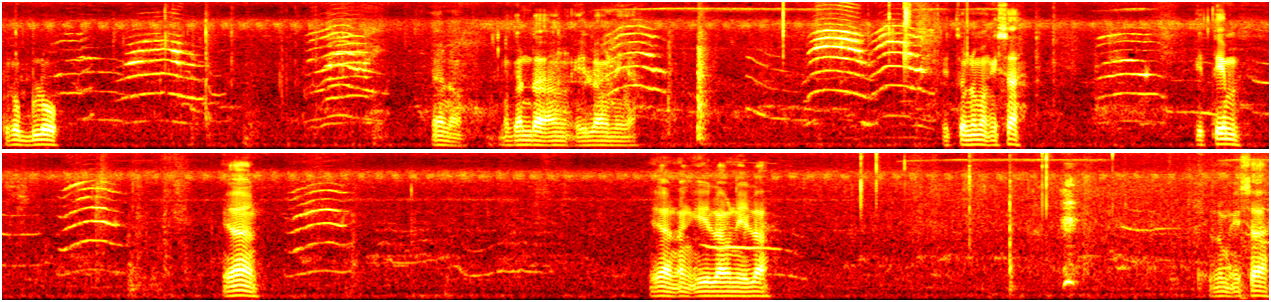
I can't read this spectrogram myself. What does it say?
Pero blue. Yan o maganda ang ilaw niya. Ito namang isa itim. Yan. Yan ang ilaw nila. Namang isa?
